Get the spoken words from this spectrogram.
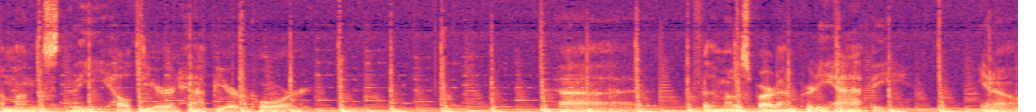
amongst the healthier and happier poor. Uh, for the most part, I'm pretty happy, you know,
